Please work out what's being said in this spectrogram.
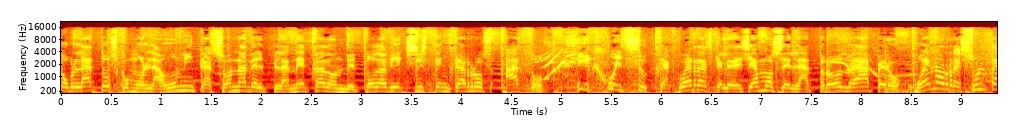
Oblatos como la única zona del planeta donde todavía existen carros Atos. Hijo ¿te acuerdas que le decíamos el atroz, verdad? Pero bueno, resulta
